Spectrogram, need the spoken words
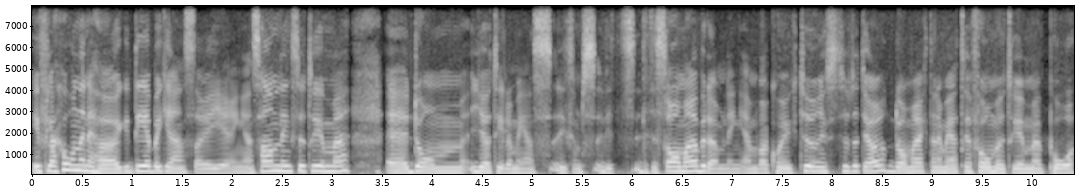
inflationen är hög, det begränsar regeringens handlingsutrymme. Eh, de gör till och med en liksom, lite stramare bedömning än vad Konjunkturinstitutet gör. De räknade med ett reformutrymme på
